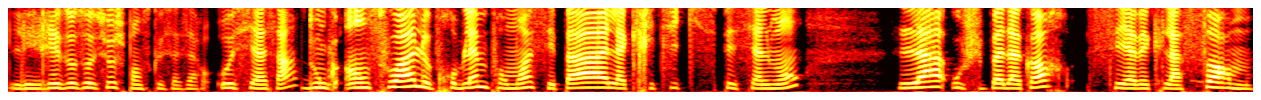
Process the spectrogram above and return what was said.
Les réseaux sociaux, je pense que ça sert aussi à ça. Donc, en soi, le problème pour moi, c'est pas la critique spécialement. Là où je suis pas d'accord, c'est avec la forme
